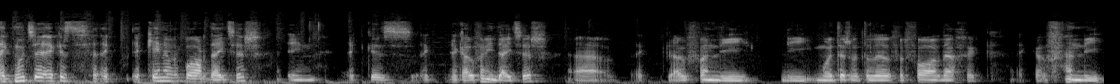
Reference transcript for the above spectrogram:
Ek moet sê ek is ek, ek ken 'n paar Duitsers en ek is ek ek hou van die Duitsers. Uh ek hou van die die motors wat hulle vervaardig. Ek ek hou van die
